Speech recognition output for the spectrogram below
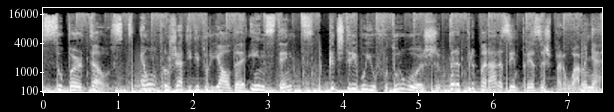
Super Toast é um projeto editorial da Instinct que distribui o futuro hoje para preparar as empresas para o amanhã.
